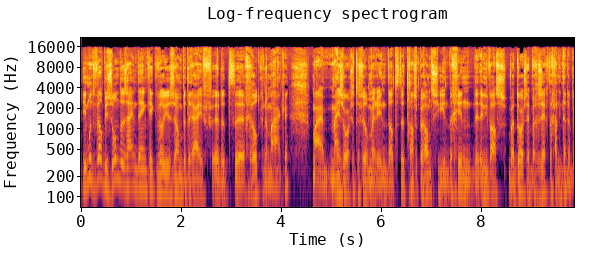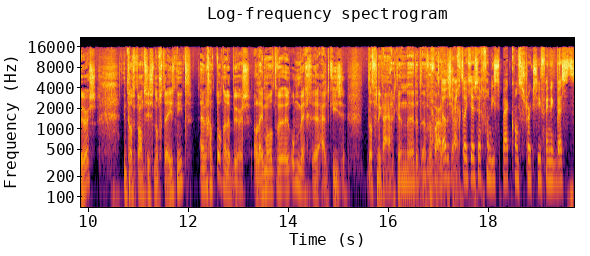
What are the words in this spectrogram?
je moet wel bijzonder zijn, denk ik, wil je zo'n bedrijf eh, dat eh, groot kunnen maken. Maar mijn zorg zit er veel meer in dat de transparantie in het begin er niet was. Waardoor ze hebben gezegd, we gaan niet naar de beurs. Die transparantie is er nog steeds niet. En we gaan toch naar de beurs. Alleen maar omdat we een omweg uh, uitkiezen. Dat vind ik eigenlijk een, uh, een gevaarlijke ja, Dat is echt wat jij zegt van die spec-constructie... vind ik best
